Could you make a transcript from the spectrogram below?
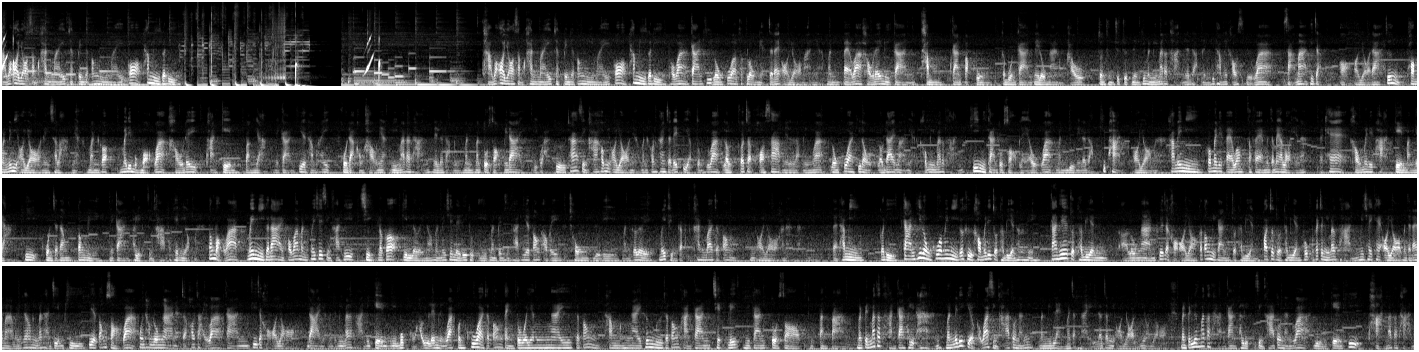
ถามว่าออยสำคัญไหมจะเป็นจะต้องมีไหม ก็ถ้ามีก็ดีถามว่าออยสำคัญไหมจะเป็นจะต้องมีไหม ก็ถ้ามีก็ดี เพราะว่าการที่ลงคั่วสักลงเนี่ยจะได้ออยมาเนี่ยมันแปลว่าเขาได้มีการทำการปรับปรุงกระบวนการในโรงงานของเขาจนถึงจุดๆหนึ่งที่มันมีมาตรฐานในระดับหนึ่งที่ทำให้เขาหรือว่าสามารถที่จะ ออกออยได้ ซึ่งพอมันไม่มีออยในฉลากเนี่ยมันก็ไม่ได้บ่งบอกว่าเขาได้ผ่านเกณฑ์บางอย่างในการที่จะทำให้โปรดักของเขาเนี่ยมีมาตรฐานในระดับหนึ่งมันมันตรวจสอบไม่ได้ดีกว่า คือถ้าสินค้าเขามีออยเนี่ยมันค่อนข้างจะได้เปรียบตรงที่ว่าเราก็จะพอทราบในระดับหนึ่งว่าโรงคั่วที่เราเราได้มาเนี่ยเขามีมาตรฐานที่มีการตรวจสอบแล้วว่ามันอยู่ในระดับที่ผ่านออยมา ถ้าไม่มีก็ไม่ได้แปลว่ากาแฟมันจะไม่อร่อยนะ แต่แค่เขาไม่ได้ผ่านเกณฑ์บางอย่าง ที่ควรจะต้องต้องมีในการผลิตสินค้าประเภทนี้ออกมา ต้องบอกว่าไม่มีก็ได้ เพราะว่ามันไม่ใช่สินค้าที่ฉีกแล้วก็กินเลยเนาะมันไม่ใช่ ready to eat มันเป็นสินค้าที่จะต้องเอาไปชงอยู่ดี มันก็เลยไม่ถึงกับขั้นว่าจะต้องมีออยขนาดนั้น แต่ถ้ามีก็ดี การที่ลงคั่วไม่มีก็คือเขาไม่ได้จดทะเบียนเท่านั้นเอง การที่จะจดทะเบียน โรงงานเพื่อจะขอออยก็ต้องมีการจดทะเบียนพอจะจดทะเบียนปุ๊บมันก็จะมีมาตรฐานไม่ใช่แค่ออยมันจะได้มา มันจะต้องมีมาตรฐาน GMP ที่จะต้องสอบว่าคนทำโรงงานเนี่ยจะเข้าใจว่าการที่จะขอออยได้เนี่ยมันจะมีมาตรฐานมีเกณฑ์มีบุ๊กของเขาอยู่เล่มหนึ่งว่า คนคั่วจะต้องแต่งตัวยังไง จะต้องทำยังไงเครื่องมือจะต้องผ่านการเช็คลิสต์มีการตรวจสอบต่างๆ มันเป็นมาตรฐานการผลิตอาหาร มันไม่ได้เกี่ยวกับว่าสินค้าตัวนั้น มันมีแหล่งมาจากไหน แล้วจะมีออยหรือไม่มีออยมันเป็นเรื่องมาตรฐานการผลิตสินค้าตัวนั้นว่าอยู่ในเกณฑ์ที่ผ่านมาตรฐาน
